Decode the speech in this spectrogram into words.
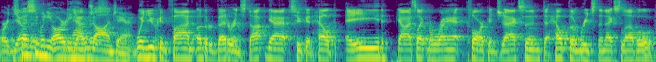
or Especially when you already have Jonas, Ja and Jaren. When you can find other veteran stopgaps who can help aid guys like Morant, Clarke, and Jackson to help them reach the next level,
